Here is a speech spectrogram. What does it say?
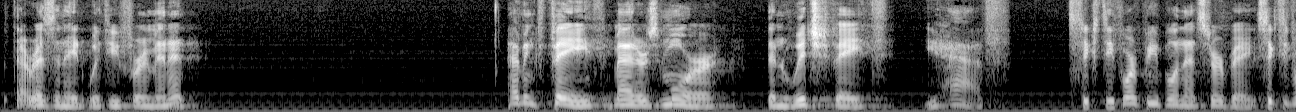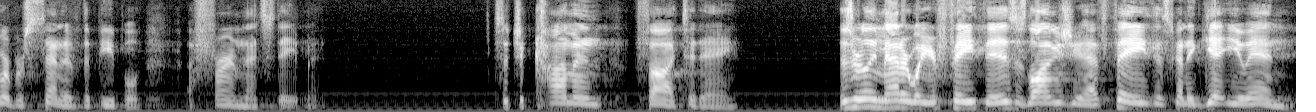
Let that resonate with you for a minute. Having faith matters more than which faith you have. 64 people in that survey, 64% of the people affirm that statement. Such a common thought today. Doesn't really matter what your faith is, as long as you have faith, it's going to get you in.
